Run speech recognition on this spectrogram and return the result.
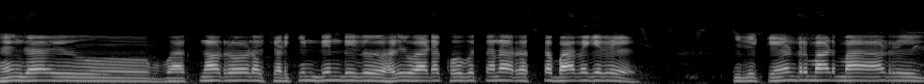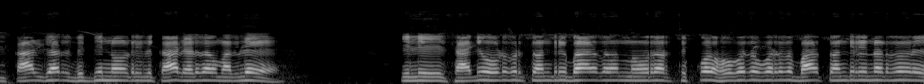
ಹಿಂಗೆ ಇವು ಬಾತ್ನಾಳ್ ರೋಡ್ ಸಡ್ಕಿಂದಿಂದ ಇದು ಹಳಿ ವಾಡಕ್ಕೆ ಹೋಗುತ್ತಾನ, ರಸ್ತೆ ಬಾದಾಗ್ಯದ್ರಿ. ಇದು ಟೇಂಡ್ರಿ ಮಾಡಿ ಮಾಡ್ರಿ ಕಾಲು ಜಾರ ಬಿದ್ದಿನ ನೋಡ್ರಿ, ಇಲ್ಲಿ ಕಾಲು ಹಿಡ್ದವು ಮೊದಲೇ. ಇಲ್ಲಿ ಶಾಲೆ ಹುಡುಗರು ತೊಂದ್ರೆ ಭಾಳ ಅದಾವ ನೂರಾರು ಚಿಕ್ಕಳು ಹೋಗೋದು ಬರೋದು ಭಾಳ ತೊಂದ್ರೆ ನಡೆದವ್ರಿ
